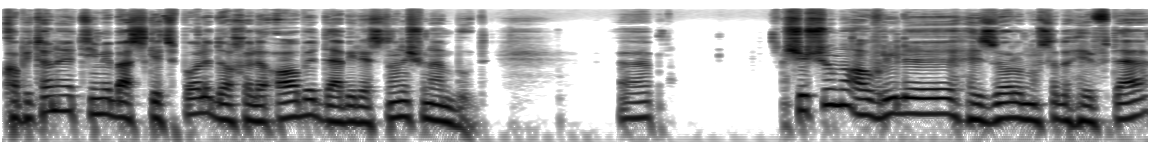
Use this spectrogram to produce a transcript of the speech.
کاپیتان تیم بسکتبال داخل آب دبیرستانشون هم بود. ششم آوریل 1917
